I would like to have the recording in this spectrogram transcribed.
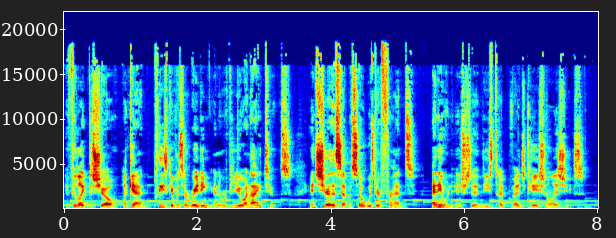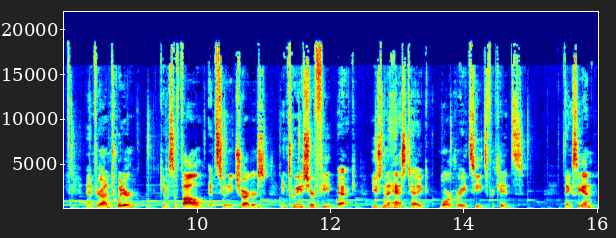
If you like the show, again, please give us a rating and a review on iTunes and share this episode with your friends. anyone interested in these type of educational issues. And if you're on Twitter, give us a follow at SUNY Charters and tweet us your feedback using the hashtag More Great Seats for Kids. Thanks again.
